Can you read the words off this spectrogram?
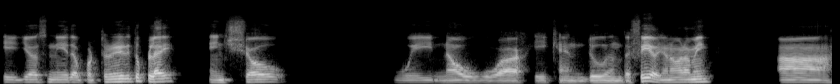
he just need opportunity to play and show we know what he can do in the field. You know what I mean? Uh,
